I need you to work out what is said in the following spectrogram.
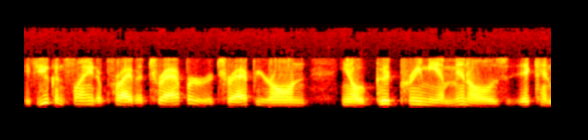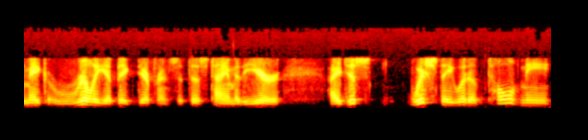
if you can find a private trapper or trap your own you know, good premium minnows, it can make really a big difference at this time of the year. I just wish they would have told me,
